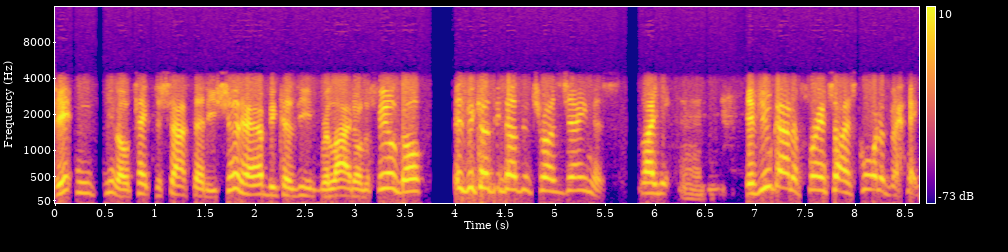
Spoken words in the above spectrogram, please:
didn't, you know, take the shots that he should have because he relied on the field goal, it's because he doesn't trust Jameis. Like, if you got a franchise quarterback,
